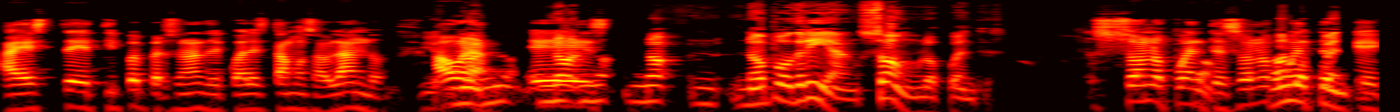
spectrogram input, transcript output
a este tipo de personas del cual estamos hablando. Ahora, no, no, no, podrían, son los puentes. Son los puentes, son los puentes.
